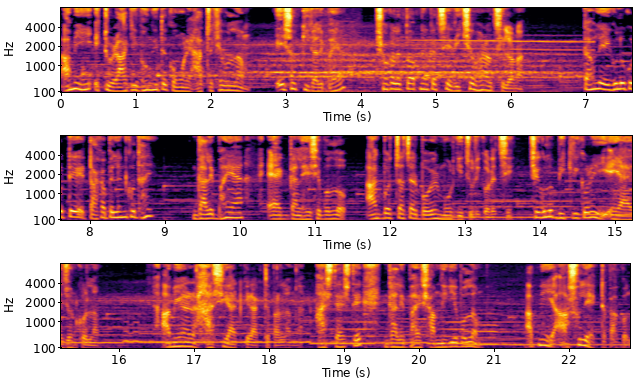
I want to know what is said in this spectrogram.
আমি একটু রাগি ভঙ্গিতে কোমরে হাত রেখে বললাম এইসব কি গালিব ভাইয়া? সকালে তো আপনার কাছে রিক্সা ভাড়াও ছিল না। তাহলে এগুলো করতে টাকা পেলেন কোথায়? গালিব ভাইয়া এক গাল হেসে বলল, আকবর চাচার বউয়ের মুরগি চুরি করেছি। সেগুলো বিক্রি করেই এই আয়োজন করলাম। আমি আর হাসি আটকে রাখতে পারলাম না। হাসতে হাসতে গালিব ভাইয়ের সামনে গিয়ে বললাম, আপনি আসলে একটা পাগল।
